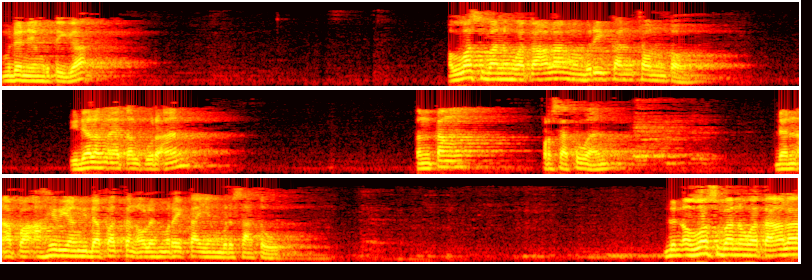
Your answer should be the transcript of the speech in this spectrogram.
Kemudian yang ketiga, Allah Subhanahu wa taala memberikan contoh di dalam ayat Al-Qur'an tentang persatuan dan apa akhir yang didapatkan oleh mereka yang bersatu. Dan Allah Subhanahu wa taala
